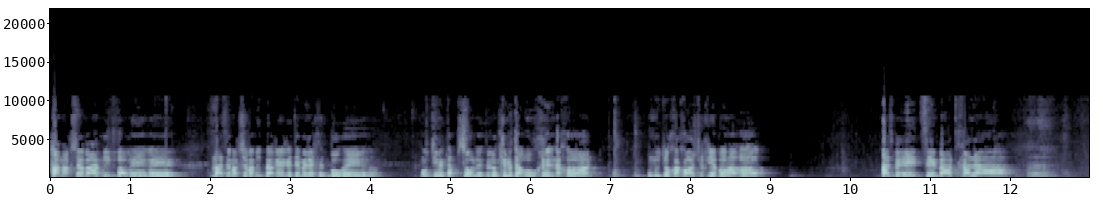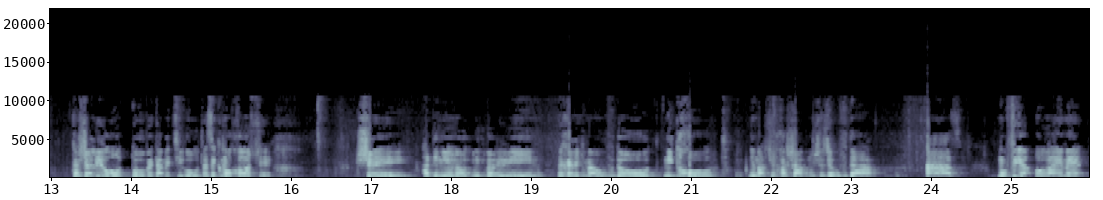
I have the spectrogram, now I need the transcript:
המחשבה מתבררת, מה זה מחשבה מתבררת? זה מלאכת בורר, מוצאים את הפסולת ולוקחים את האוכל, נכון? ומתוך החושך יבוא האור. אז בעצם בהתחלה קשה לראות טוב את המציאות, אז זה כמו חושך. כשהדמיונות מתבררים וחלק מהעובדות נדחות ממה שחשבנו שזה עובדה, אז מופיע אור האמת,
